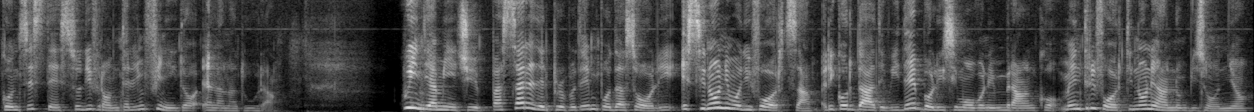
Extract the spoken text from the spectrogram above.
con se stesso di fronte all'infinito e alla natura. Quindi amici, passare del proprio tempo da soli è sinonimo di forza. Ricordatevi, i deboli si muovono in branco, mentre i forti non ne hanno bisogno.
